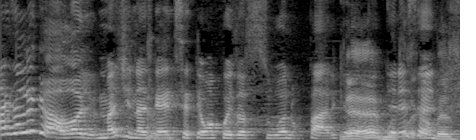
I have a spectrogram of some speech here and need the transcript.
Mas é legal, lógico. Imagina a ideia de você ter uma coisa sua no parque. É, É, muito legal interessante. mesmo.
